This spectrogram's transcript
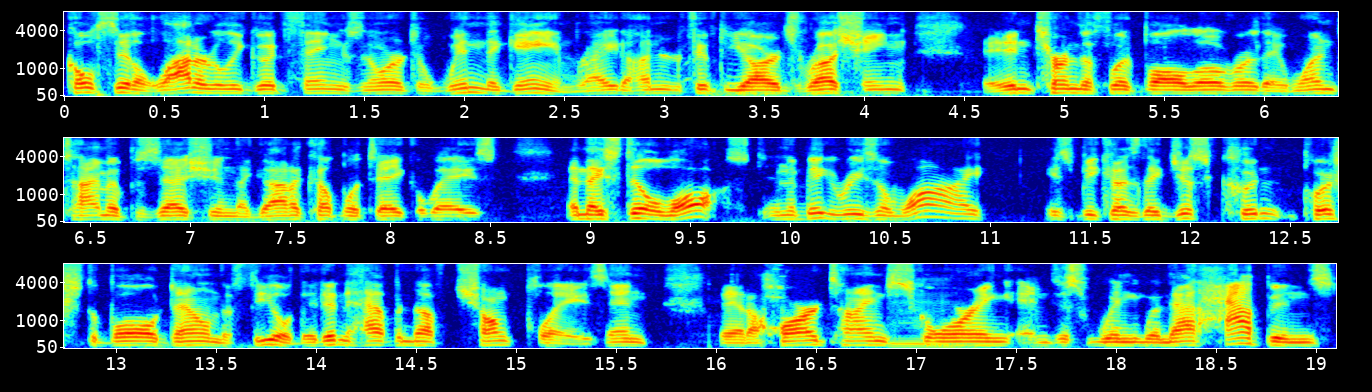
Colts did a lot of really good things in order to win the game, right? 150 yards rushing. They didn't turn the football over. They won time of possession. They got a couple of takeaways, and they still lost. And the big reason why is because they just couldn't push the ball down the field. They didn't have enough chunk plays, and they had a hard time mm. scoring. And just when when that happens,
